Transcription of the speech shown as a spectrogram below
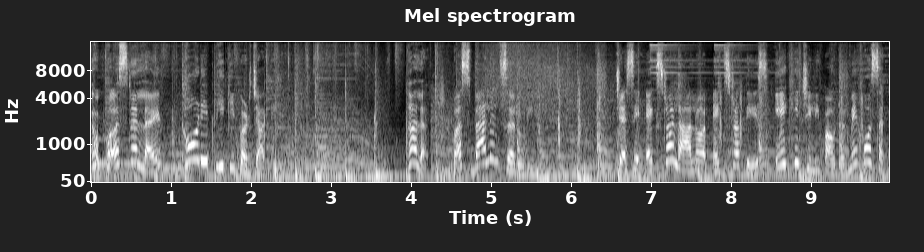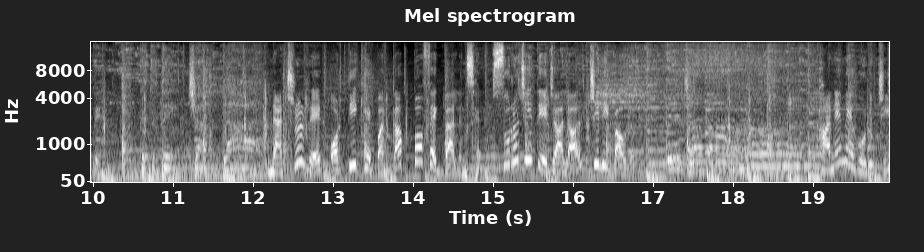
तो पर्सनल लाइफ थोड़ी फीकी पड़ जाती है। गलत, बस बैलेंस ज़रूरी है। जैसे एक्स्ट्रा लाल और एक्स्ट्रा तेज एक ही चिली पाउडर में हो सकते हैं। नेचुरल रेड और तीखेपन का परफेक्ट बैलेंस है। सुरुचि तेजा लाल चिली पाउडर खाने में हो रुचि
